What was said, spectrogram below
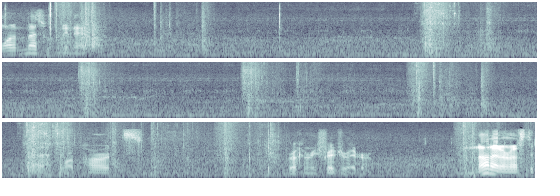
Want to mess with me now. Ah. Broken refrigerator. Not interested.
